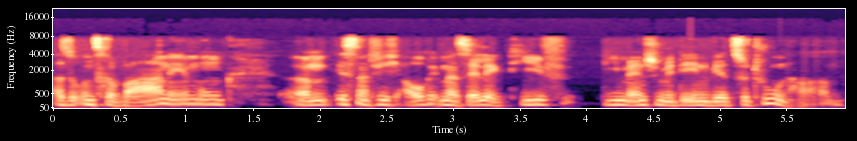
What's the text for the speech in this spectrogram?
Also unsere Wahrnehmung ähm, ist natürlich auch immer selektiv die Menschen, mit denen wir zu tun haben.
